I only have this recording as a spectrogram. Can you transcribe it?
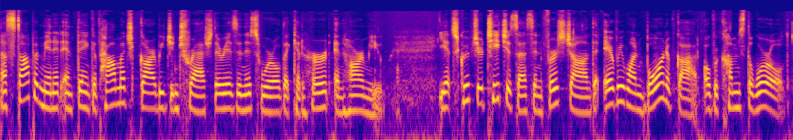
Now, stop a minute and think of how much garbage and trash there is in this world that can hurt and harm you. Yet, Scripture teaches us in 1 John that everyone born of God overcomes the world.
